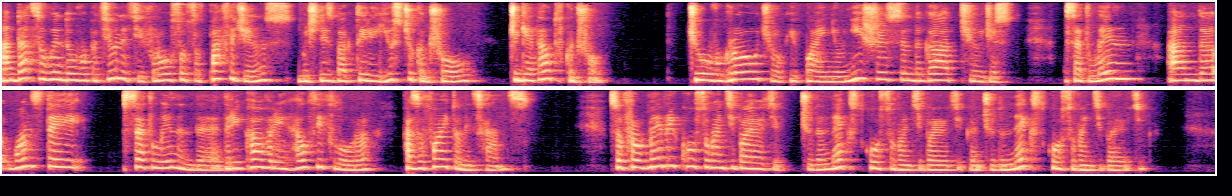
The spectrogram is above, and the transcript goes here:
And that's a window of opportunity for all sorts of pathogens, which these bacteria used to control, to get out of control, to overgrow, to occupy new niches in the gut, to just settle in. And uh, once they settle in in there, the recovering healthy flora has a fight on its hands. So from every course of antibiotic to the next course of antibiotic and to the next course of antibiotic,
